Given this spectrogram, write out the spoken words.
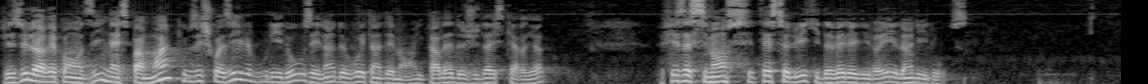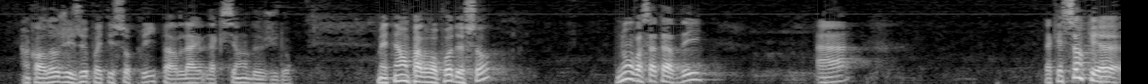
Jésus leur répondit, N'est-ce pas moi qui vous ai choisi, vous les douze, et l'un de vous est un démon? Il parlait de Judas Iscariote. Le fils de Simon, c'était celui qui devait le livrer, l'un des douze. Encore là, Jésus n'a pas été surpris par l'action de Judas. Maintenant, on ne parlera pas de ça. Nous, on va s'attarder à la question que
